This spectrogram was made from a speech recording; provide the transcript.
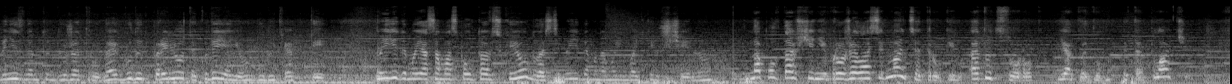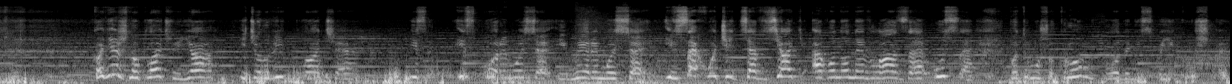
мені з ним тут дуже трудно. Як будуть прильоти, куди я його буду тягти? Ми їдемо, я сама з Полтавської області, ми їдемо на мою батьківщину. На Полтавщині прожила 17 років, а тут 40. Як ви думаєте, плачу? Звісно, плачу я, і чоловік плаче, і, с- і миримося, і все хочеться взяти, а воно не влазе, усе, тому що кром вкладені свої кошти.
